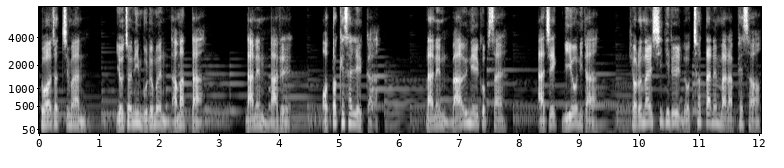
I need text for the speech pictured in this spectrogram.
좋아졌지만 여전히 물음은 남았다. 나는 나를 어떻게 살릴까? 나는 47살. 아직 미혼이다. 결혼할 시기를 놓쳤다는 말 앞에서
